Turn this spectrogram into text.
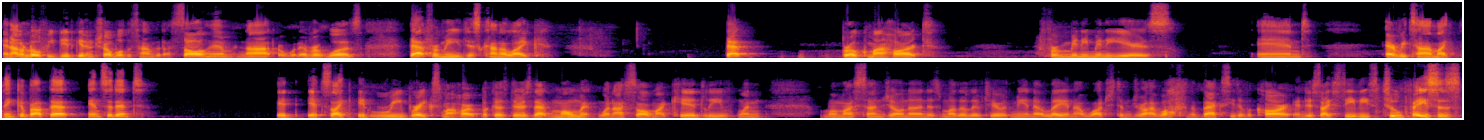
and I don't know if he did get in trouble at the time that I saw him or not, or whatever it was, that for me just kind of like, that broke my heart for many, many years. And every time I think about that incident, it it's like it re-breaks my heart because there's that moment when I saw my kid leave when when my son Jonah and his mother lived here with me in LA and I watched them drive off in the back seat of a car and just I see these two faces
